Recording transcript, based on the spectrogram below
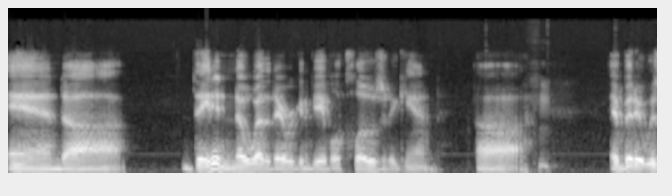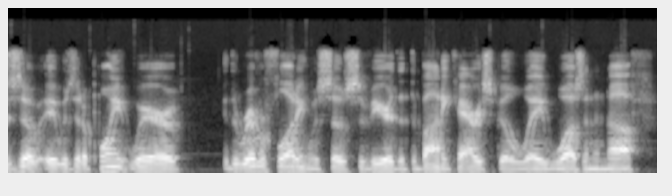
And uh, they didn't know whether they were going to be able to close it again. Uh, but it was uh, it was at a point where the river flooding was so severe that the Bonnet Carré spillway wasn't enough,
